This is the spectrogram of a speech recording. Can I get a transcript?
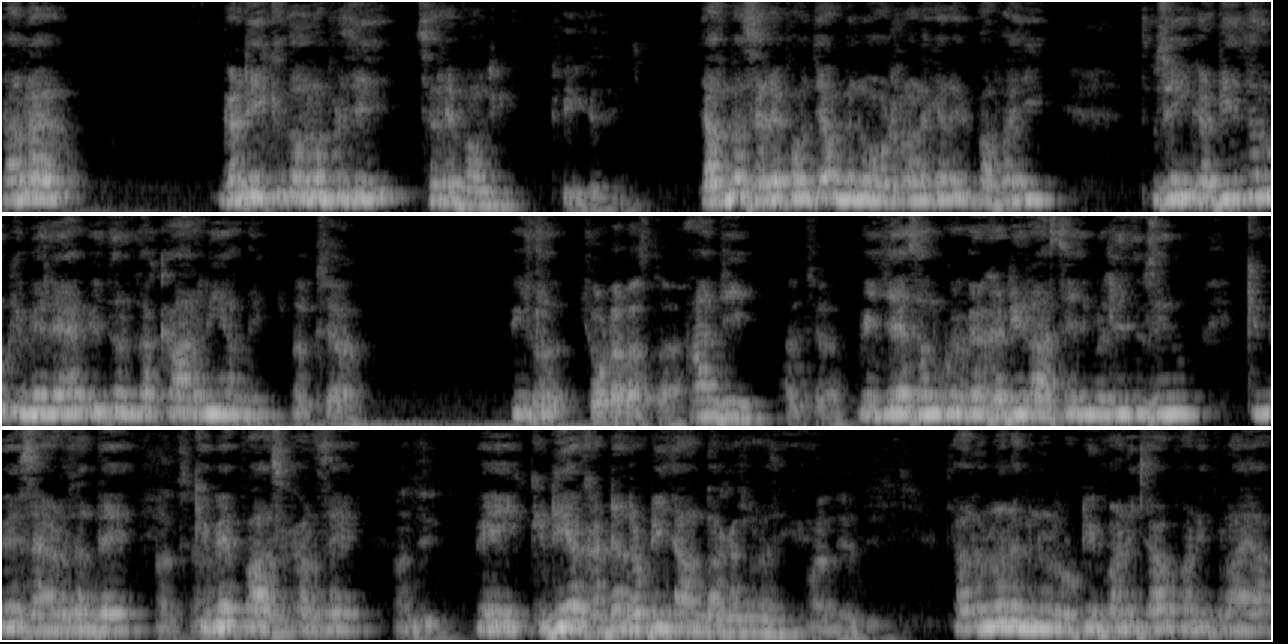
ਚੱਲ ਗੱਡੀ ਇੱਕ ਦੋ ਨੰਬਰ ਦੀ ਸਿਰੇ ਪਹੁੰਚ ਗਈ। ਠੀਕ ਹੈ ਜੀ। ਜਦ ਮੈਂ ਸਿਰੇ ਪਹੁੰਚਿਆ ਮੈਨੂੰ ਆਰਡਰ ਵਾਲੇ ਕਹਿੰਦੇ ਬਾਬਾ ਜੀ ਤੁਸੀਂ ਗੱਡੀ ਇੱਧਰ ਕਿਵੇਂ ਲਿਆ ਵੀ ਇੱਧਰ ਤਾਂ ਕਾਰ ਨਹੀਂ ਆਉਂਦੀ। ਅੱਛਾ। ਵੀ ਛੋਟਾ ਰਸਤਾ। ਹਾਂਜੀ। ਅੱਛਾ। ਵੀ ਜੇ ਤੁਹਾਨੂੰ ਕੋਈ ਗੱਡੀ ਰਸਤੇ 'ਚ ਮਿਲਦੀ ਤੁਸੀਂ ਨੂੰ ਕਿਵੇਂ ਸਾਈਡ ਦਿੰਦੇ ਅੱਛਾ। ਕਿਵੇਂ ਪਾਸ ਕਰਦੇ ਹਾਂਜੀ। ਵੀ ਕਿੱਡੀਆਂ ਖੱਡਾਂ ਰੋਟੀ ਜਾਣ ਦਾ ਕਰਨਾ ਸੀ ਹਾਂਜੀ ਹਾਂਜੀ। ਚੱਲ ਉਹਨਾਂ ਨੇ ਮੈਨੂੰ ਰੋਟੀ ਪਾਣੀ ਚਾਹ ਪਾਣੀ ਪਿਲਾਇਆ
